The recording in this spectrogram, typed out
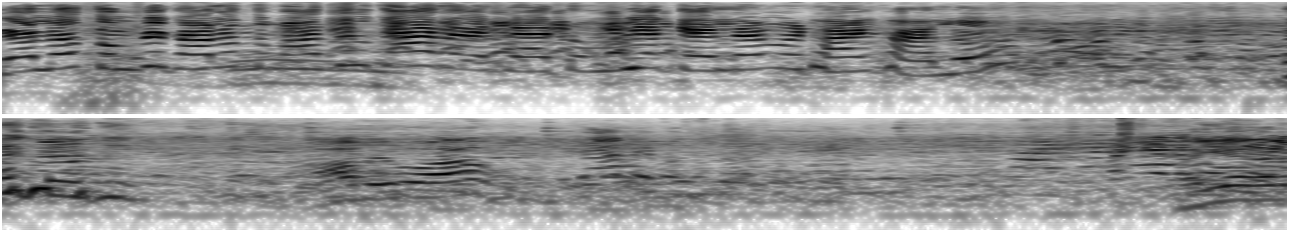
ले लो तुम भी खा लो तुम्हारा दिल कहाँ रह जाए तुम भी अकेले मिठाई खा लो। आओ बेबू आओ। भैया अगर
